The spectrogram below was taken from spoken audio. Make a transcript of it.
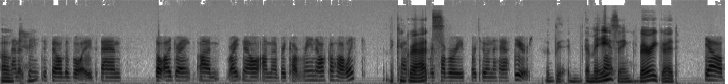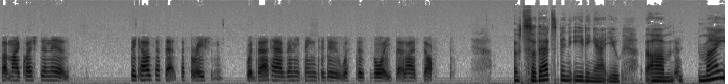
okay. and it seemed to fill the void. And so I drank. I'm right now. I'm a recovering alcoholic. Congrats. recovery for two and a half years. Amazing. But, Very good. Yeah, but my question is, because of that separation, would that have anything to do with this void that I've felt? Oh, so that's been eating at you. Um, my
